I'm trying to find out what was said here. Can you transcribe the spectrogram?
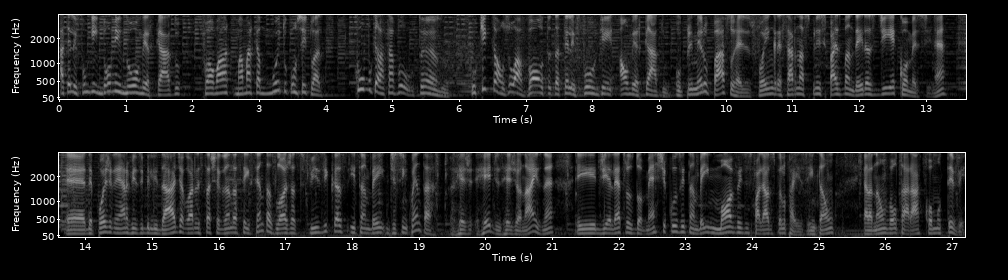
a Telefunken dominou o mercado, foi uma, uma marca muito conceituada. Como que ela está voltando? O que causou a volta da Telefunken ao mercado? O primeiro passo, Regis, foi ingressar nas principais bandeiras de e-commerce, né? É, depois de ganhar visibilidade, agora ele está chegando a 600 lojas físicas e também de 50 reg redes regionais, né? E de eletrodomésticos e também móveis espalhados pelo país. Então, ela não voltará como TV.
